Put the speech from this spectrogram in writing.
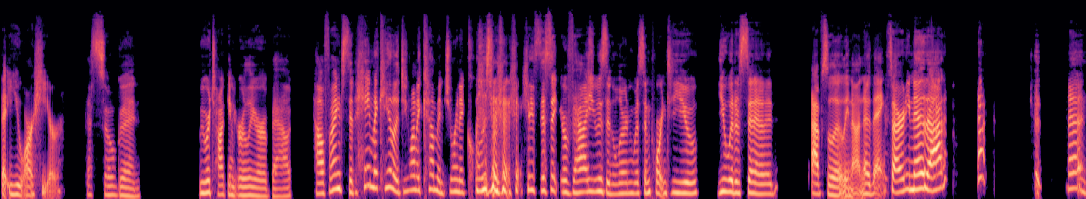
that you are here. That's so good. We were talking earlier about how if I said, Hey, Michaela, do you want to come and join a course? Please visit your values and learn what's important to you. You would have said, Absolutely not. No thanks. I already know that. Mm.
